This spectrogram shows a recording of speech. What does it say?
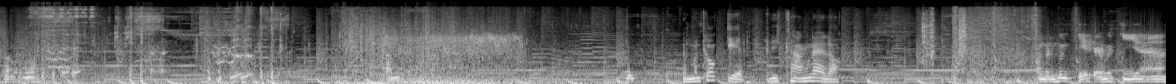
เอามาทำ แต่มันก็เกตอีกครั้งได้หรอกเหมือนเพิ่งเกตไปเมื่อกี้นะ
